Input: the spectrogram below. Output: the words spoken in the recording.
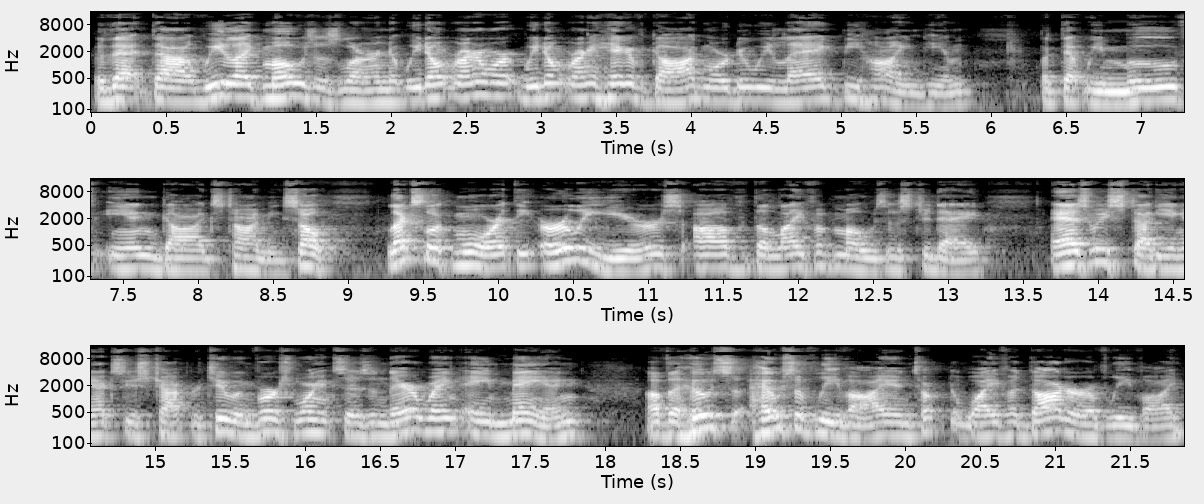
that uh, we, like Moses, learn that we don't run we don't run ahead of God, nor do we lag behind Him, but that we move in God's timing. So let's look more at the early years of the life of Moses today, as we study in Exodus chapter two. In verse one, it says, "And there went a man of the house, house of Levi, and took to wife a daughter of Levi."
